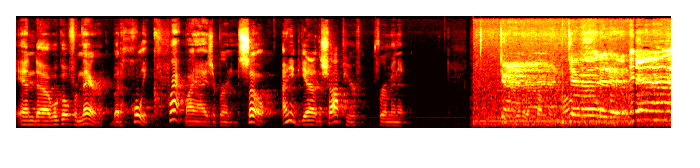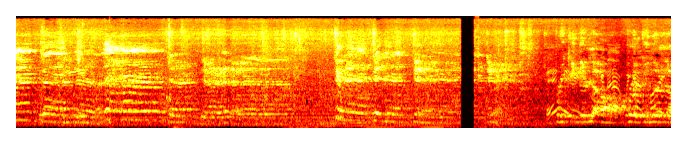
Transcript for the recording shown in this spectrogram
and uh, we'll go from there. But holy crap, my eyes are burning. So I need to get out of the shop here for a minute. Breaking the law, breaking the law.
